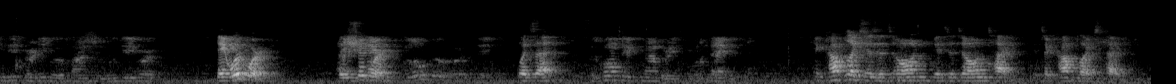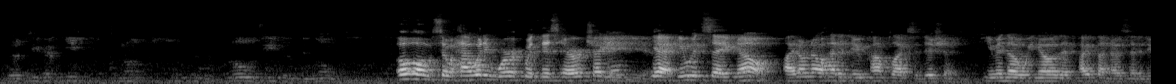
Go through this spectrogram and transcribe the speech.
in this particular function would they work? They would work. They should work. Float or, or What's that? So complex number is what type is? A complex is its own, it's its own type. It's a complex type. But you have if not instance of float into the nodes. Oh, oh, so how would it work with this error checking? Yeah, yeah, yeah. it would say, no, I don't know how to do complex addition, even though we know that Python knows how to do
